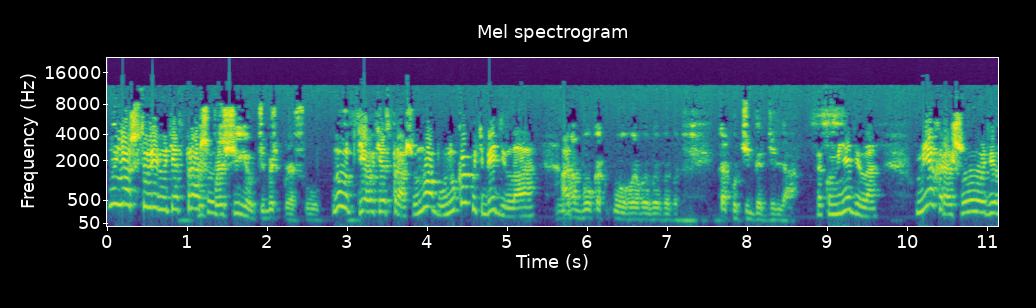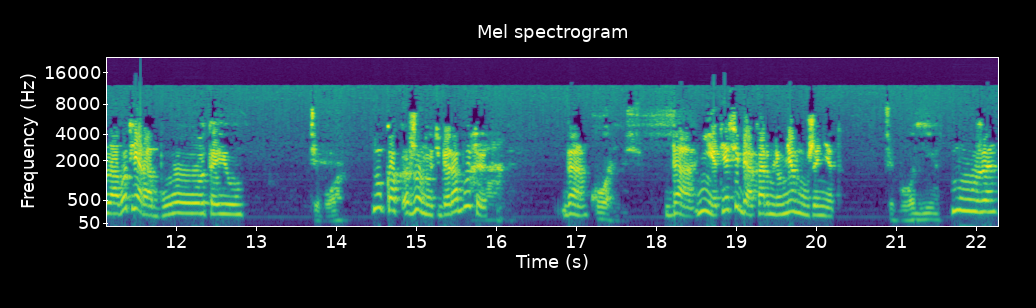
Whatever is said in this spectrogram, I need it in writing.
Ну я же все время у тебя Ну, спрашиваю. спроси, я у тебя спрошу. Ну вот я у тебя спрашиваю, ну Абу, ну как у тебя дела? Ну, А- Абу, как, как у тебя дела? Как у меня дела? У меня хорошо дела, вот я работаю. Чего? Ну как, жены у тебя работают? Да, Кормишь? да. Нет, я себя кормлю, у меня мужа нет. Чего нет? Мужа.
